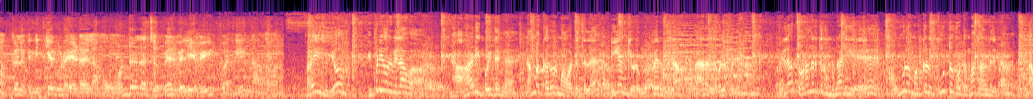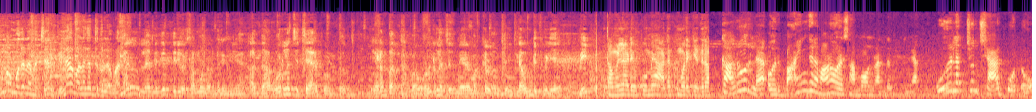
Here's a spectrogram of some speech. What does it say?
மக்களுக்கு நிக்க கூட இடம் இல்லாம ஒன்றரை லட்சம் பேர் வெளியே வெயிட் பண்ணி நாங்க வந்து ஐயோ இப்படி ஒரு விழாவா? நான் ஆடி போயிட்டேங்க. நம்ம கரூர் மாவட்டத்துல டிஎம்கேட முப்பேரும் விழா வேற லெவல்ல பண்ணிருந்தாங்க விழா தொடங்குறதுக்கு முன்னாடியே அவ்வளவு மக்கள் கூட்ட கூட்டமா கலந்துக்கிட்டாங்க. நம்ம முதலமைச்சர் விழா வளாகத்துக்குள்ள வந்து மிகப்பெரிய ஒரு சம்பவம் நடந்திருக்குங்க. அதுதான் ஒரு லட்சம் சேர் போட்டு இடம் பார்த்தாம ஒன்றரை லட்சம் நேர மக்கள் வந்து கிரவுண்டுக்கு வெளியே வெயிட் தமிழ்நாடு எப்பவுமே அடக்குமுறைக்கு எதிராக கரூர்ல ஒரு பயங்கரமான ஒரு சம்பவம் நடந்திருக்குங்க. ஒரு லட்சம் சேர் போட்டும்.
